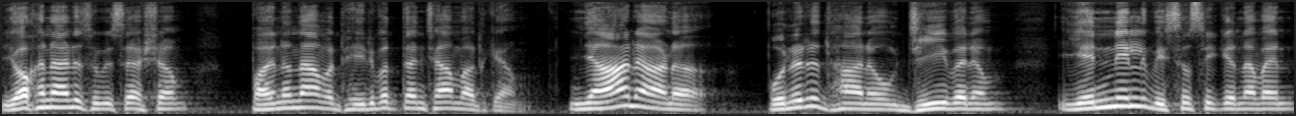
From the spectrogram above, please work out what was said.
യോഹനാന് സുവിശേഷം പതിനൊന്നാം അധ്യായം ഇരുപത്തഞ്ചാം അധ്യായം ഞാനാണ് പുനരുദ്ധാനവും ജീവനും എന്നിൽ വിശ്വസിക്കുന്നവൻ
